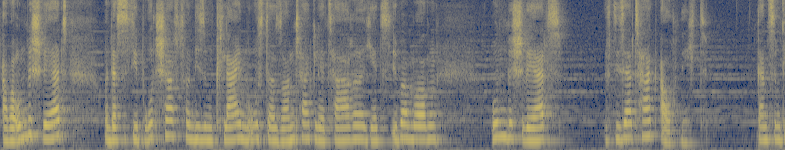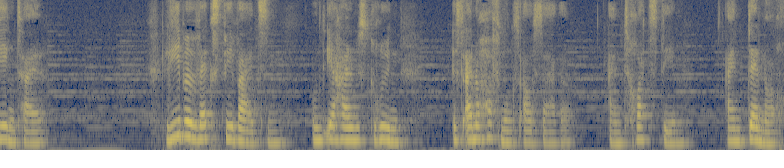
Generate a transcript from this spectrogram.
Aber unbeschwert, und das ist die Botschaft von diesem kleinen Ostersonntag Letare jetzt übermorgen, unbeschwert ist dieser Tag auch nicht. Ganz im Gegenteil. Liebe wächst wie Weizen und ihr Halm ist grün, ist eine Hoffnungsaussage, ein Trotzdem, ein Dennoch,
